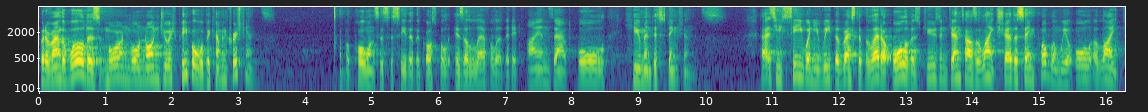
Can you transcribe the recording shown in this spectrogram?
but around the world as more and more non Jewish people were becoming Christians. But Paul wants us to see that the gospel is a leveler, that it irons out all human distinctions. As you see when you read the rest of the letter, all of us, Jews and Gentiles alike, share the same problem. We are all alike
